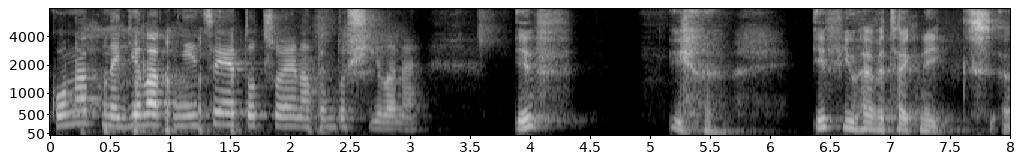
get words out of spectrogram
konat, nedělat nic, je to, co je na tomto šílené. If if you have a technique uh,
